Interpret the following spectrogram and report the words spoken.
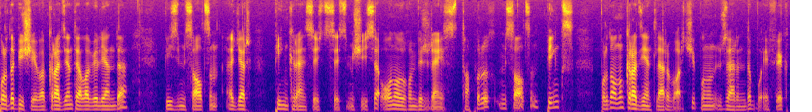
burada bir şey var. Gradient əlavə eləyəndə biz misal üçün əgər pink rəng seç seçmişiksə, ona uyğun bir rəng tapırıq. Misal üçün pinks burada onun qradientləri var ki, bunun üzərində bu effekt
